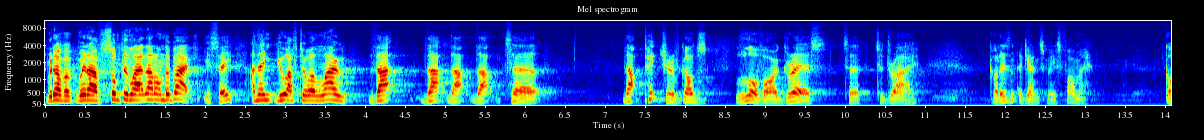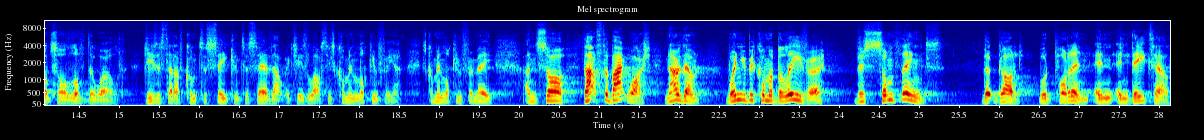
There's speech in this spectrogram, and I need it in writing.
We'd have, a, we'd have something like that on the back, you see. And then you have to allow that, that, that, that, uh, that picture of God's love or grace to, to dry. God isn't against me, He's for me. God so loved the world Jesus said, I've come to seek and to save that which is lost. He's coming looking for you. He's coming looking for me. And so that's the backwash. Now then, when you become a believer, there's some things that God would put in, in, in detail.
